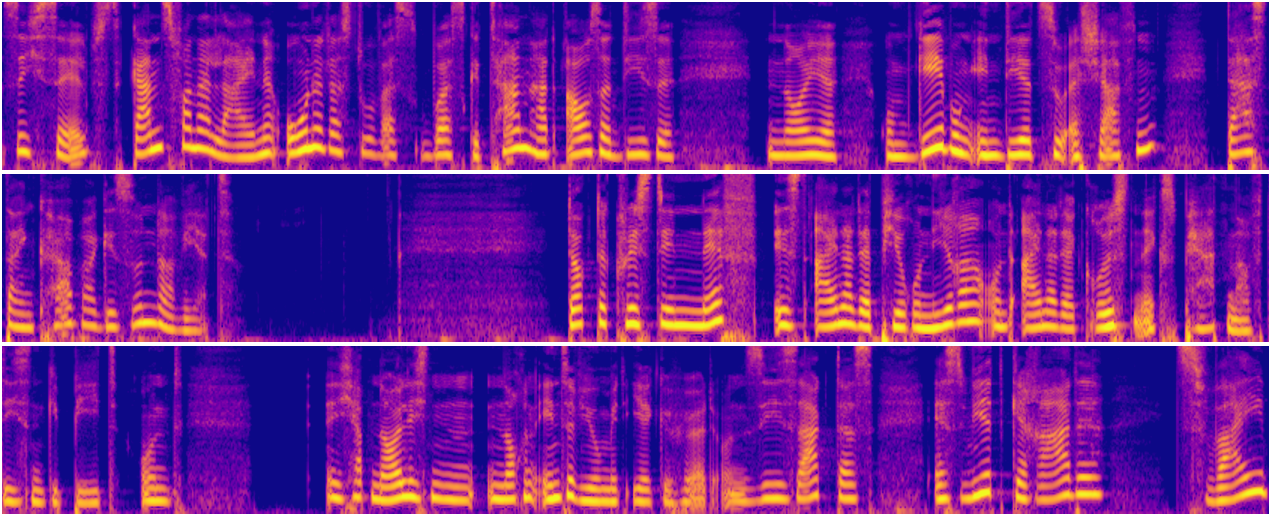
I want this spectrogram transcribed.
sich selbst ganz von alleine, ohne dass du was, was getan hast, außer diese neue Umgebung in dir zu erschaffen, dass dein Körper gesünder wird. Dr. Christine Neff ist einer der Pioniere und einer der größten Experten auf diesem Gebiet. Und ich habe neulich noch ein Interview mit ihr gehört und sie sagt, dass es wird gerade zwei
